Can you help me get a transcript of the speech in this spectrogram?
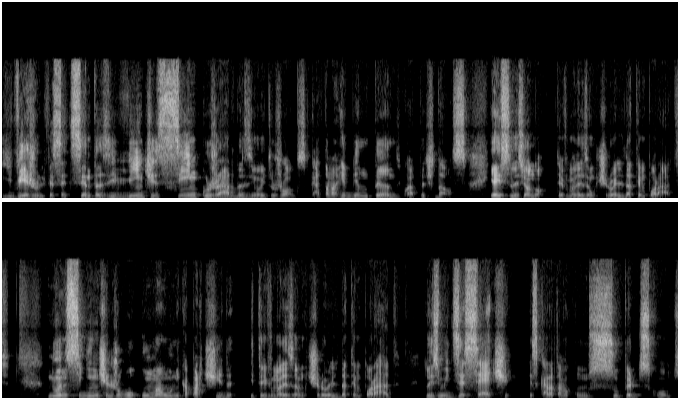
E vejam, ele fez 725 jardas em oito jogos. O cara tava arrebentando, quatro touchdowns. E aí se lesionou. Teve uma lesão que tirou ele da temporada. No ano seguinte, ele jogou uma única partida e teve uma lesão que tirou ele da temporada. 2017, esse cara tava com um super desconto.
